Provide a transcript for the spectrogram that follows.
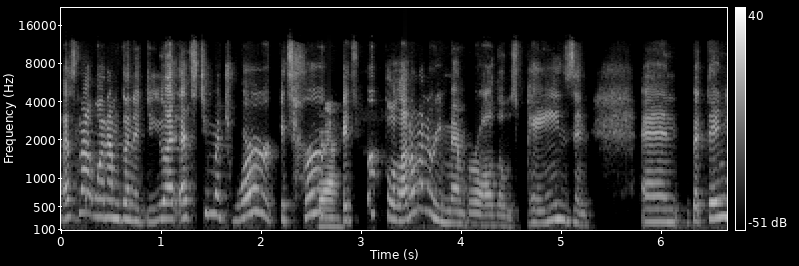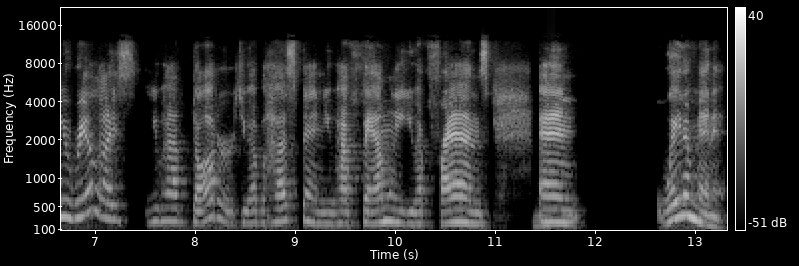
that's not what I'm going to do. I, that's too much work. It's hurt. Yeah. It's hurtful. I don't want to remember all those pains. And, and, but then you realize you have daughters, you have a husband, you have family, you have friends. Mm-hmm. And wait a minute,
